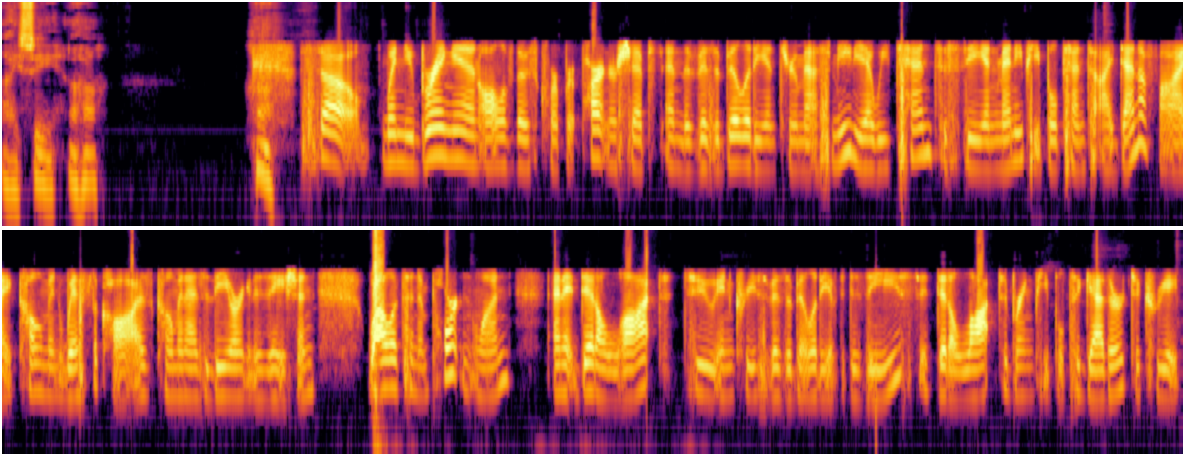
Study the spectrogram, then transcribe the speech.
I see. Uh huh. Huh. So, when you bring in all of those corporate partnerships and the visibility and through mass media, we tend to see, and many people tend to identify Komen with the cause, Komen as the organization. While it's an important one, and it did a lot to increase visibility of the disease, it did a lot to bring people together to create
